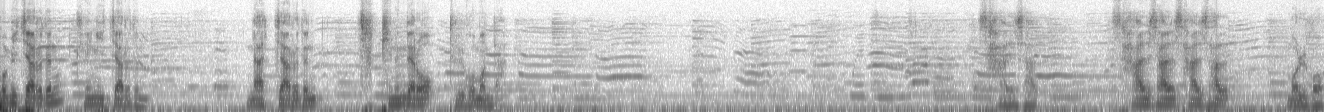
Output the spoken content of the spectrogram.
호미 자르든 괭이 자르든 낫 자르든 잡히는 대로 들고 mon다. 살살 살살 살살 몰고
